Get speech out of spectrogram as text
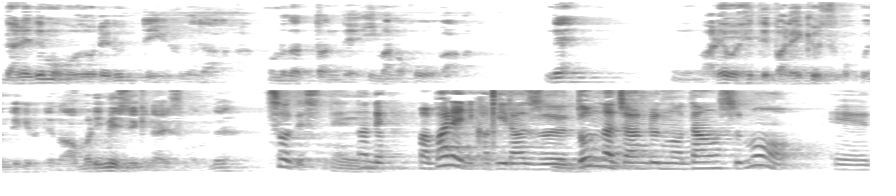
誰でも踊れるっていう風なものだったんで、今の方が。ね。うん、あれを経てバレエ教室がオープンできるっていうのはあんまりイメージできないですもんね。そうですね。うん、なんで、まあ、バレエに限らず、どんなジャンルのダンスも、えー、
